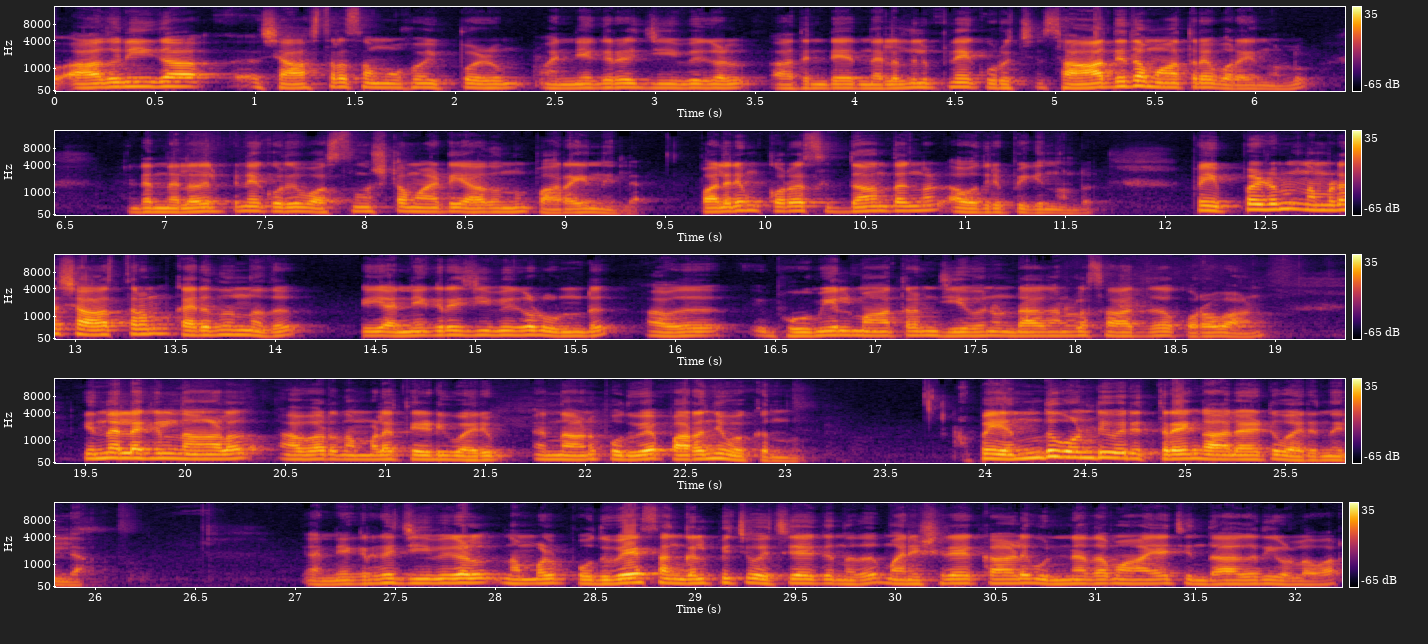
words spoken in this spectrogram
ആധുനിക ശാസ്ത്ര സമൂഹം ഇപ്പോഴും അന്യഗ്രഹ ജീവികൾ അതിന്റെ നിലനിൽപ്പിനെക്കുറിച്ച് സാധ്യത മാത്രമേ പറയുന്നുള്ളൂ. അതിന്റെ നിലനിൽപ്പിനെക്കുറിച്ച് വസ്തുനിഷ്ഠമായിട്ട് യാതൊന്നും പറയുന്നില്ല. പലരും കുറേ സിദ്ധാന്തങ്ങൾ അവതരിപ്പിക്കുന്നുണ്ട്. അപ്പോൾ ഇപ്പോഴും നമ്മുടെ ശാസ്ത്രം കരുതുന്നത് ഈ അന്യഗ്രഹ ജീവികളുണ്ട് അത് ഭൂമിയിൽ മാത്രം ജീവൻ ഉണ്ടാകാനുള്ള സാധ്യത കുറവാണ്. ഇന്നല്ലെങ്കിൽ നാളെ അവർ നമ്മളെ തേടി വരും എന്നാണ് പൊതുവെ പറഞ്ഞു വെക്കുന്നത്. അപ്പോൾ എന്തുകൊണ്ട് ഇവർ ഇത്രയും കാലമായിട്ട് വരുന്നില്ല? അന്യഗ്രഹ ജീവികൾ നമ്മൾ പൊതുവേ സങ്കല്പിച്ച് വെച്ചേക്കുന്നത് മനുഷ്യരെക്കാൾ ഉന്നതമായ ചിന്താഗതിയുള്ളവർ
